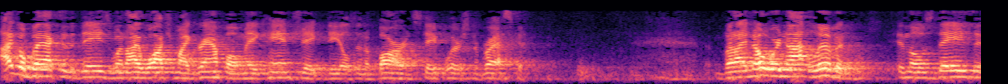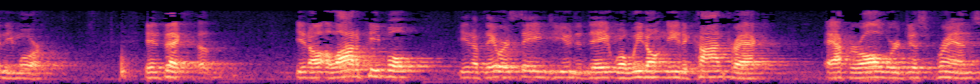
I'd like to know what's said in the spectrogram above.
I go back to the days when I watched my grandpa make handshake deals in a bar in Staplehurst, Nebraska. But I know we're not living in those days anymore. In fact, uh, you know, a lot of people, you know, if they were saying to you today, well, we don't need a contract, after all, we're just friends,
